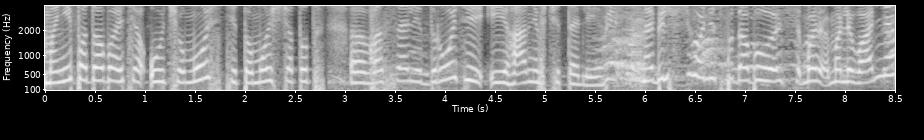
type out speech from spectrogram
Мені подобається у чомусь, тому що тут е, веселі друзі і гарні вчителі. Найбільше сьогодні сподобалось малювання,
